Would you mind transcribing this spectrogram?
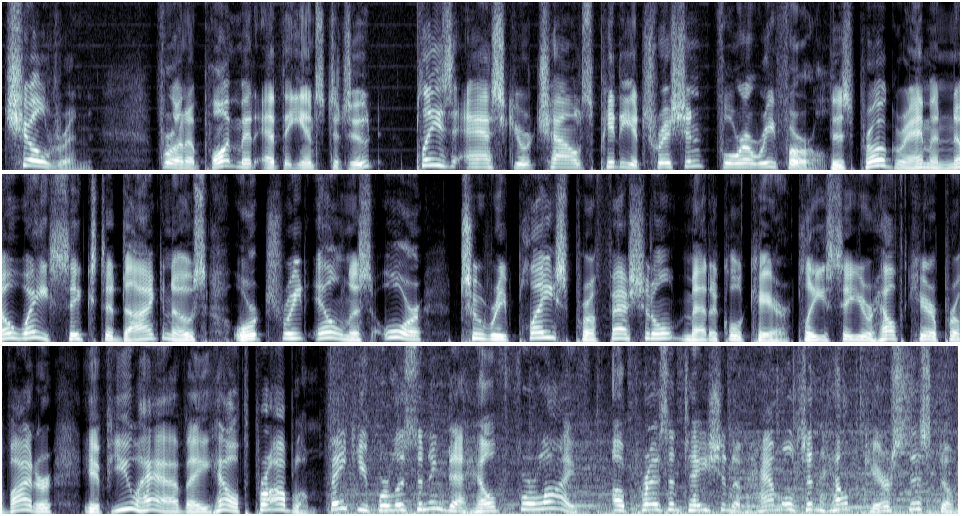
children. For an appointment at the Institute, please ask your child's pediatrician for a referral. This program in no way seeks to diagnose or treat illness or to replace professional medical care. Please see your healthcare provider if you have a health problem. Thank you for listening to Health for Life, a presentation of Hamilton Healthcare System.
